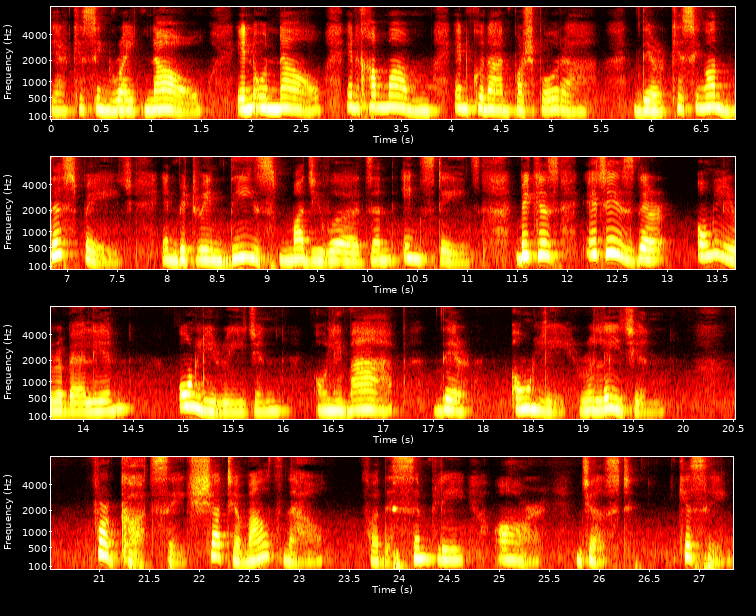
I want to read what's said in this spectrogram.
They are kissing right now, in Unnao, in Khammam, in Kunan Poshpora. They're kissing on this page, in between these smudgy words and ink stains, because it is their only rebellion, only region, only map, their only religion. For God's sake, shut your mouth now, for they simply are just kissing.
